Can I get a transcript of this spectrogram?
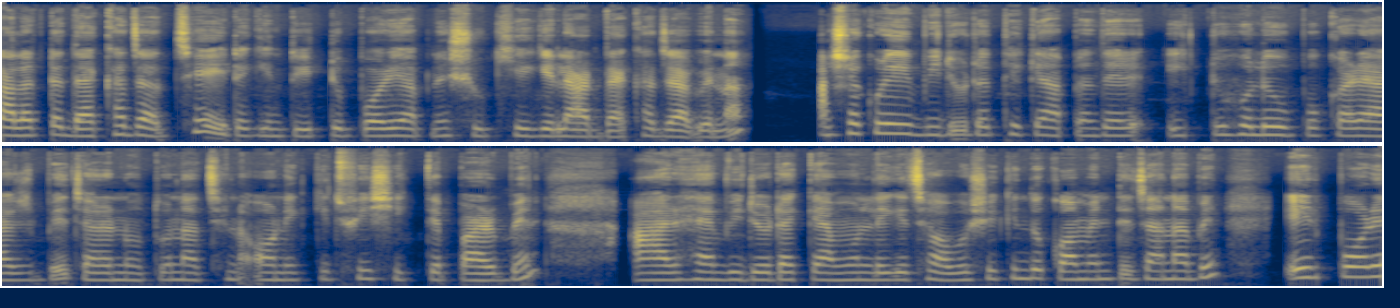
কালারটা দেখা যাচ্ছে, এটা কিন্তু একটু পরে আপনি শুকিয়ে গেলে আর দেখা যাবে না। আশা করি এই ভিডিওটা থেকে আপনাদের একটু হলেও উপকারে আসবে। যারা নতুন আছেন, অনেক কিছুই শিখতে পারবেন। আর হ্যাঁ ভিডিওটা কেমন লেগেছে অবশ্যই কিন্তু কমেন্টে জানাবেন। এরপরে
